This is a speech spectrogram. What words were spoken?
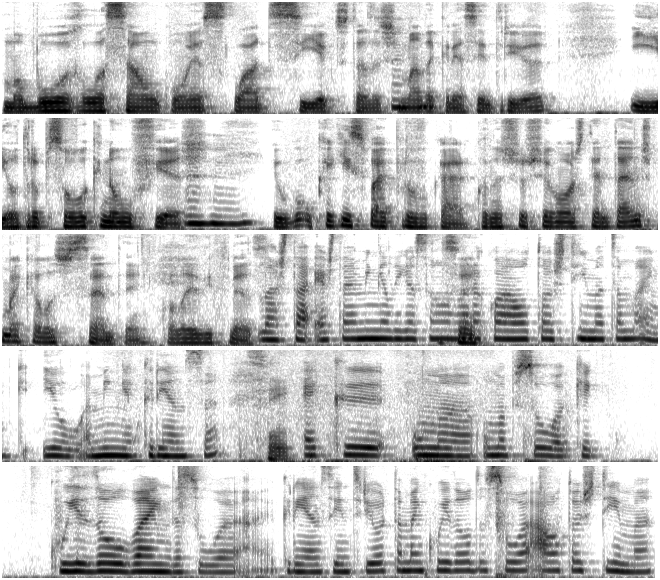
uma boa relação com esse lado de si a que tu estás a chamar da criança interior, e outra pessoa que não o fez. Eu- o que é que isso vai provocar? Quando as pessoas chegam aos 70 anos, como é que elas se sentem? Qual é a diferença? Lá está, esta é a minha ligação Sim. agora com a autoestima também, porque eu, a minha crença Sim. é que uma, uma pessoa que cuidou bem da sua criança interior também cuidou da sua autoestima.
